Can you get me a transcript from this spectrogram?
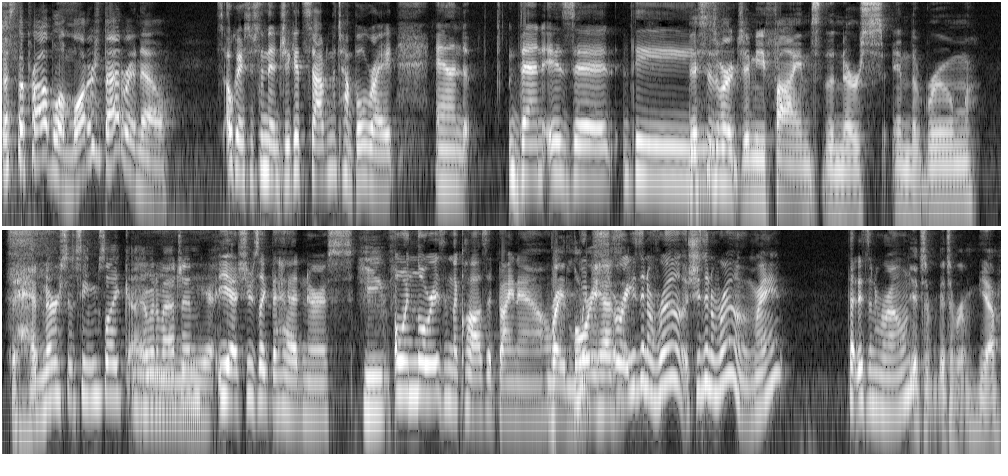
that's the problem. Water's bad right now. Okay, so, so then she gets stabbed in the temple, right? And then is it the? This is where Jimmy finds the nurse in the room. The head nurse, it seems like I would imagine. Yeah, yeah, she was like the head nurse. He- Oh, and Laurie's in the closet by now. Right, Laurie Which- has- Or he's in a room. She's in a room, right? That isn't her own. It's a it's a room, yeah.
